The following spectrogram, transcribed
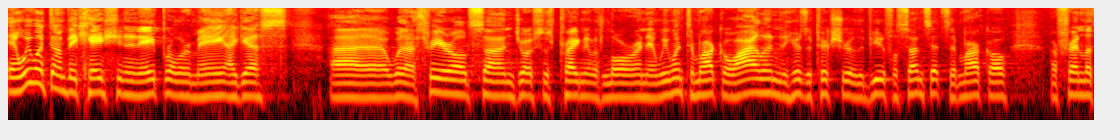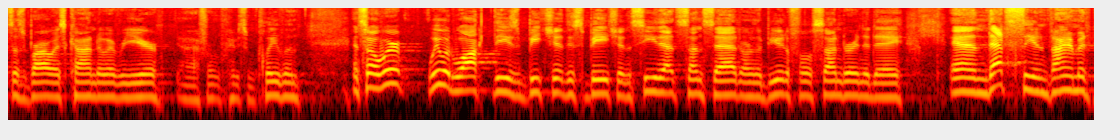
And we went on vacation in April or May, I guess uh, with our three year old son. Joyce was pregnant with Lauren, and we went to Marco Island. And here's a picture of the beautiful sunsets at Marco. Our friend lets us borrow his condo every year uh, from, from Cleveland. And so we're, we would walk these beach, this beach and see that sunset or the beautiful sun during the day. And that's the environment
